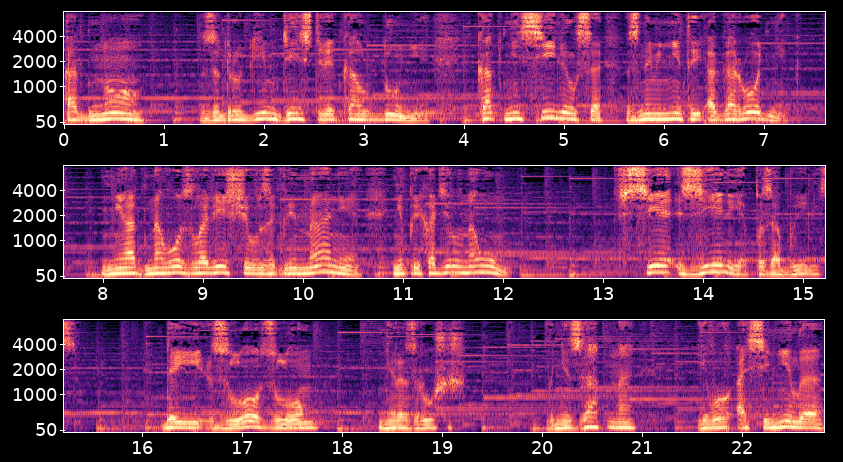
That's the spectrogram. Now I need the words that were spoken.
одно за другим действия колдуньи, как не силился знаменитый огородник, ни одного зловещего заклинания не приходило на ум. Все зелья позабылись, да и зло злом не разрушишь. Внезапно его осенила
